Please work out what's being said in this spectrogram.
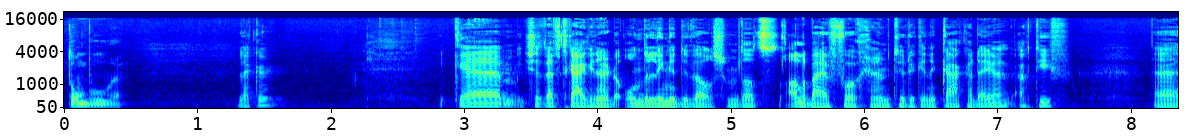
Tom Boeren. Lekker. Ik, uh, ik zit even te kijken naar de onderlinge duels. Omdat allebei vorig jaar natuurlijk in de KKD actief. Uh,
